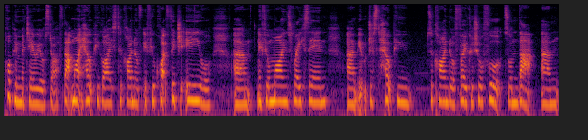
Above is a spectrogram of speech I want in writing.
popping material stuff. That might help you guys to kind of if you're quite fidgety or um, if your mind's racing um, it would just help you to kind of focus your thoughts on that um,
